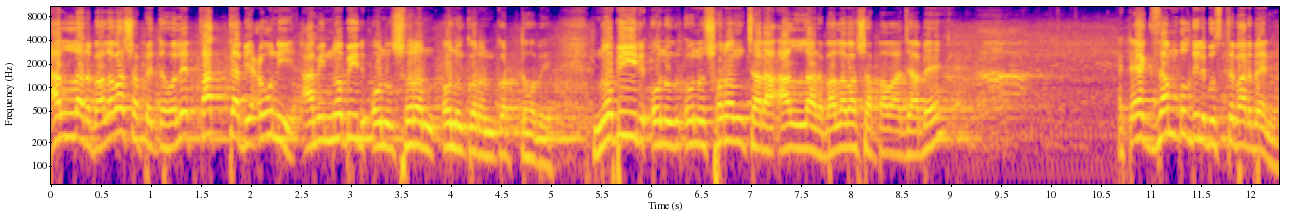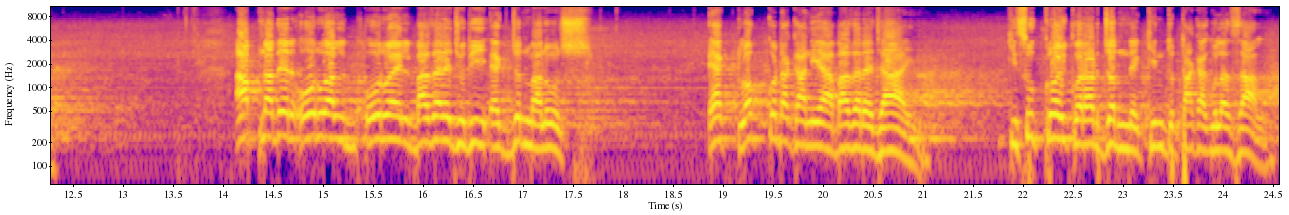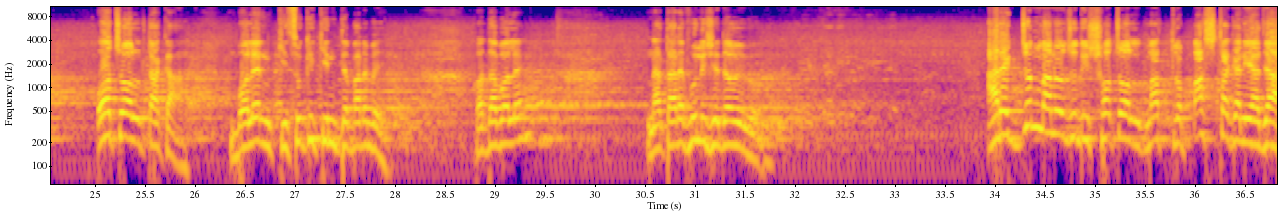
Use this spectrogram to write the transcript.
আল্লাহর ভালোবাসা পেতে হলে ফাত্তা বেউনি আমি নবীর অনুসরণ, অনুকরণ করতে হবে। নবীর অনু- অনুসরণ ছাড়া আল্লাহর ভালোবাসা পাওয়া যাবে? একটা এক্সাম্পল দিলে বুঝতে পারবেন। আপনাদের ওরওয়াল ওরওয়াল বাজারে যদি একজন মানুষ এক লক্ষ টাকা নিয়ে বাজারে যায়, কিছু ক্রয় করার জন্যে কিন্তু টাকাগুলা জাল, অচল টাকা, বলেন কিছু কি কিনতে পারবে? কথা বলেন। না তারে পুলিশে দেওয়া আরেকজন মানুষ যদি সচল মাত্র পাঁচ টাকা নিয়ে যা,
